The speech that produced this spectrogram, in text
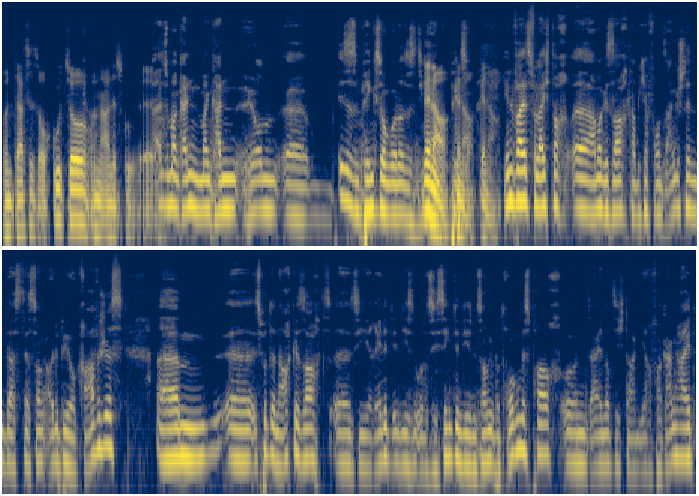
Und das ist auch gut so und alles gut. Äh, Also man kann man kann hören, äh, ist es ein Pink-Song oder ist es nicht Genau, ein Pink-Song. genau, genau. Jedenfalls vielleicht noch, äh, haben wir gesagt, habe ich ja vor uns angeschnitten, dass der Song autobiografisch ist. Ähm, äh, es wird danach gesagt, äh, sie redet in diesem oder sie singt in diesem Song über Drogenmissbrauch und erinnert sich da an ihre Vergangenheit,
